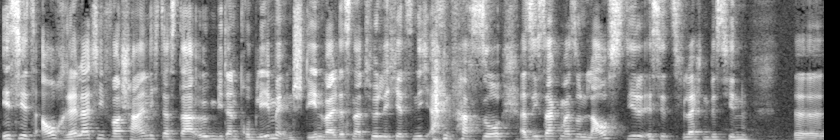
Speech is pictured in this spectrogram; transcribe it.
Ist jetzt auch relativ wahrscheinlich, dass da irgendwie dann Probleme entstehen, weil das natürlich jetzt nicht einfach so, also ich sag mal, so ein Laufstil ist jetzt vielleicht ein bisschen äh,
